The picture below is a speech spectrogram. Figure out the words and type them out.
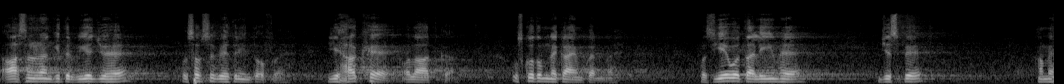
آسن رنگ کی تربیت جو ہے، وہ سب سے بہترین تحفہ ہے۔ یہ حق ہے اولاد کا۔ اس کو تم نے قائم کرنا ہے۔ بس یہ وہ تعلیم ہے جس پہ ہمیں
